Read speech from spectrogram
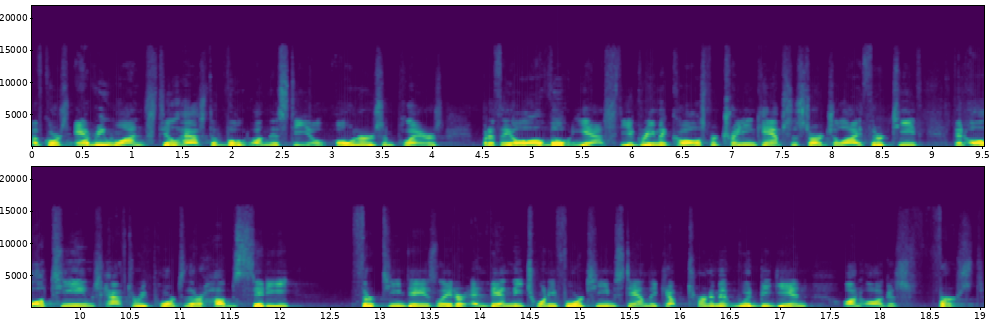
Of course, everyone still has to vote on this deal, owners and players. But if they all vote yes, the agreement calls for training camps to start July 13th. Then all teams have to report to their hub city 13 days later, and then the 24 team Stanley Cup tournament would begin on August 1st.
